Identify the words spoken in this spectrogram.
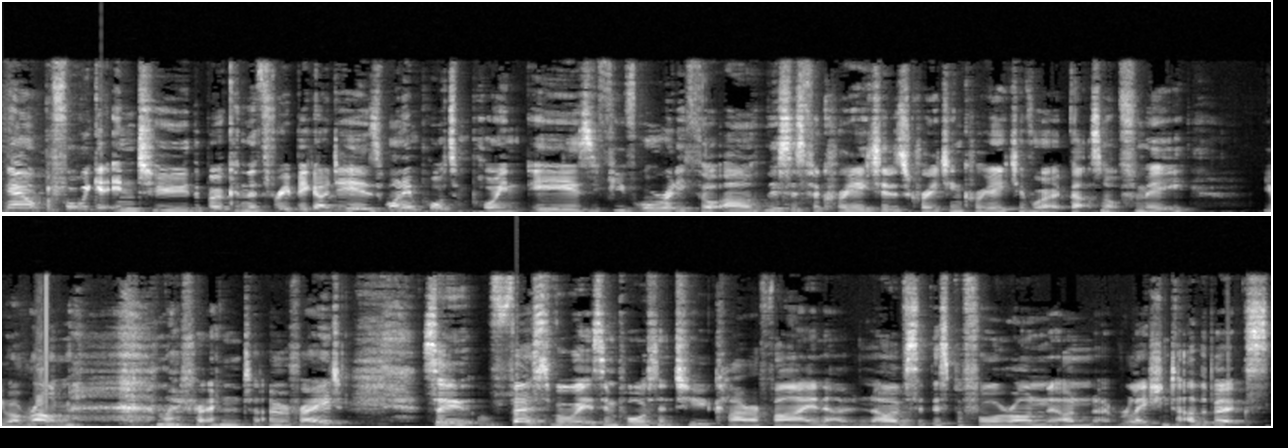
Now, before we get into the book and the three big ideas, one important point is if you've already thought, oh, this is for creatives creating creative work, that's not for me, You are wrong, my friend, I'm afraid. So, first of all, it's important to clarify, and I know I've said this before on, on relation to other books,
